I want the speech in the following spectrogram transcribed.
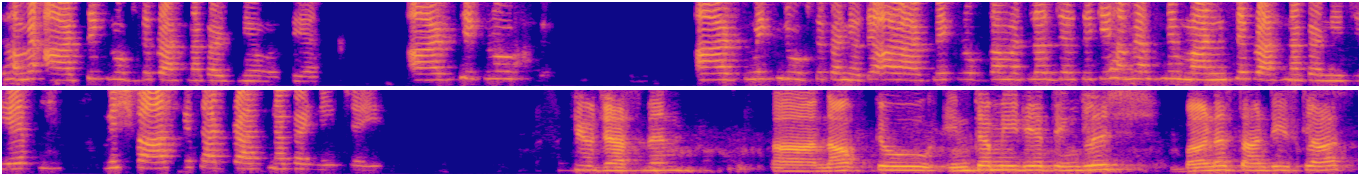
हमें आर्थिक रूप से प्रार्थना करनी होती है आर्थिक रूप आत्मिक रूप से करनी होती है और आत्मिक रूप का मतलब जैसे कि हमें अपने मन से प्रार्थना करनी चाहिए विश्वास के साथ प्रार्थना करनी चाहिए. Uh, now to intermediate English, Berners Auntie's class.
